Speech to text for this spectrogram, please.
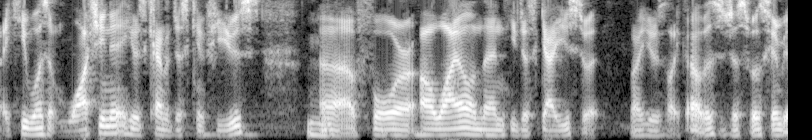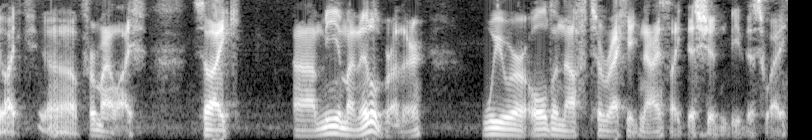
Like he wasn't watching it; he was kind of just confused uh, for a while, and then he just got used to it. Like he was like, "Oh, this is just what it's going to be like uh, for my life." So like uh, me and my middle brother, we were old enough to recognize like this shouldn't be this way.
